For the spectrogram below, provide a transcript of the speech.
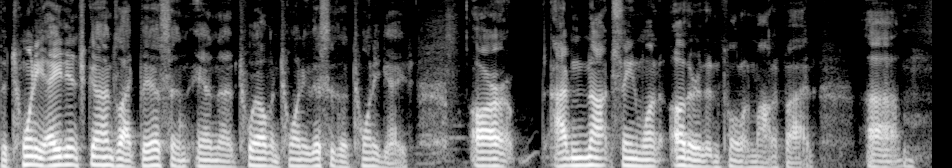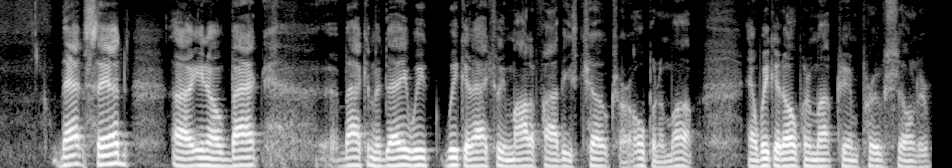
The 28 inch guns like this and, and uh, 12 and 20, this is a 20 gauge, are, I've not seen one other than full and modified. Um, that said, uh, you know, back back in the day, we we could actually modify these chokes or open them up, and we could open them up to improve cylinder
